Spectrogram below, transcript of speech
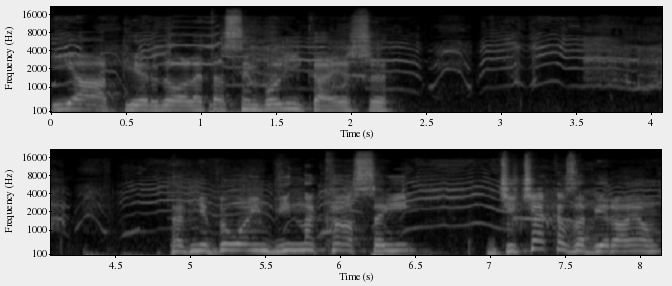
Ja pierdolę, ta symbolika jeszcze. Pewnie było im winna kasę i dzieciaka zabierają.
